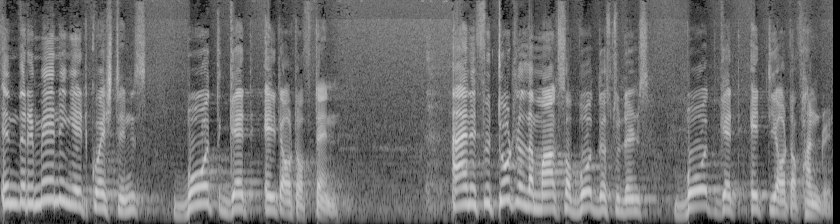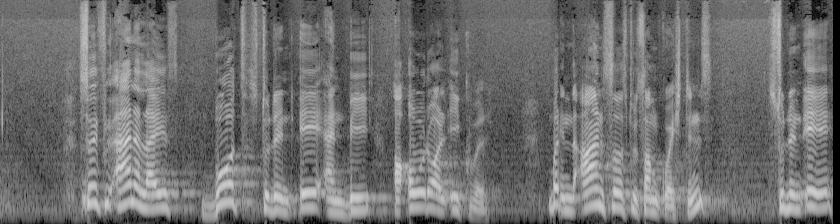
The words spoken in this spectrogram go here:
In the remaining 8 questions, both get 8 out of 10. And if you total the marks of both the students, both get 80 out of 100. So if you analyze, both student A and B are overall equal. But in the answers to some questions, student A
